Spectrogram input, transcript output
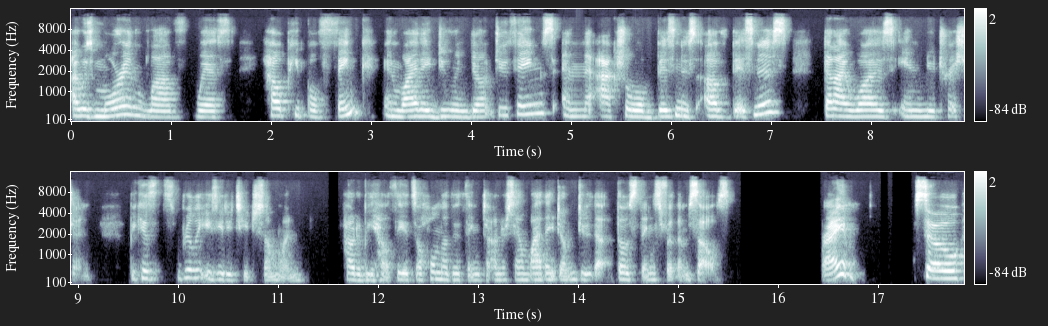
I was more in love with how people think and why they do and don't do things and the actual business of business than I was in nutrition. Because it's really easy to teach someone how to be healthy. It's a whole nother thing to understand why they don't do that, those things for themselves. Right. So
